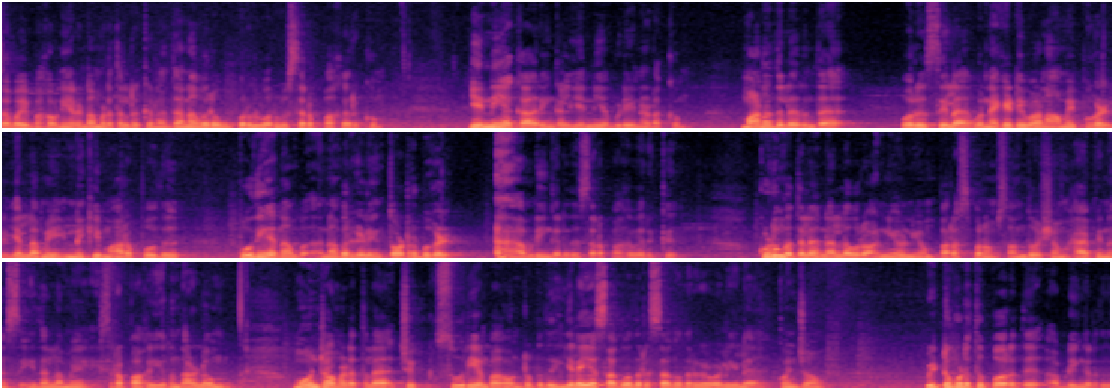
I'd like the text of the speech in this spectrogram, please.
செவ்வாய் பகவான் இரண்டாம் இடத்தில் இருக்குன்னா தனவரவு பொருள் வரவு சிறப்பாக இருக்கும். எண்ணிய காரியங்கள் எண்ணியபடி நடக்கும். மனதில் இருந்த ஒரு சில ஒரு நெகட்டிவான அமைப்புகள் எல்லாமே இன்றைக்கி மாறப்போகுது. புதிய நப நபர்களின் தொடர்புகள் அப்படிங்கிறது சிறப்பாகவே இருக்குது குடும்பத்தில் நல்ல ஒரு அந்யோன்யம் பரஸ்பரம் சந்தோஷம் ஹாப்பினஸ் இதெல்லாமே சிறப்பாக இருந்தாலும் மூன்றாம் இடத்துல சுக் சூரியன் பகவான் இருப்பது இளைய சகோதர சகோதரர்கள் வழியில் கொஞ்சம் விட்டு கொடுத்து போகிறது அப்படிங்கிறது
